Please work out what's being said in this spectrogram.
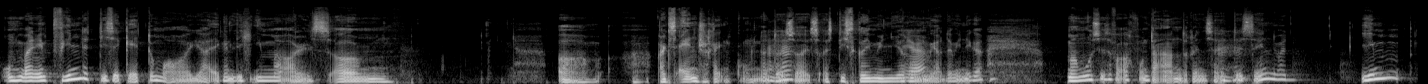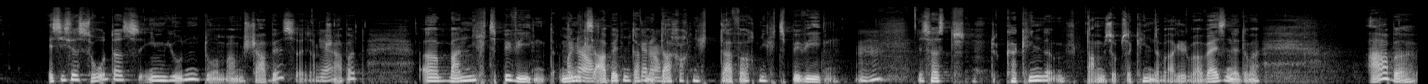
Und man empfindet diese Ghetto-Mauer ja eigentlich immer als, ähm, äh, als Einschränkung, ne? mhm. also als, als Diskriminierung ja. mehr oder weniger. Man muss es aber auch von der anderen Seite mhm. sehen, weil im es ist ja so, dass im Judentum am Schabbes, also am ja. Schabbat, äh, man nichts bewegen, man genau. nichts arbeiten darf, genau. man darf auch, nicht, darf auch nichts bewegen. Mhm. Das heißt, kein Kinder, damals ob es ein Kinderwagel war, weiß ich nicht, aber, aber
